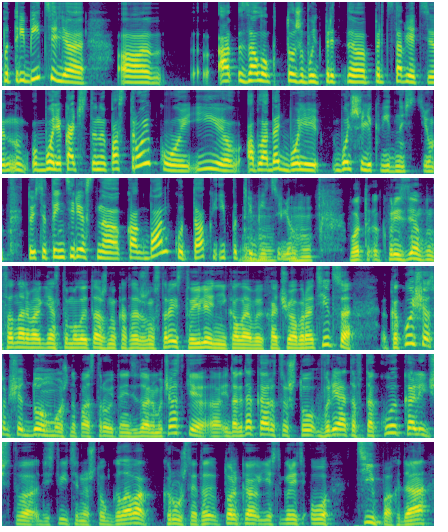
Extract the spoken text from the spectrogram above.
потребителя залог тоже будет э, представлять э, ну, более качественную постройку и обладать более, большей ликвидностью. То есть это интересно как банку, так и потребителю. Угу, угу. Вот к президенту Национального агентства малоэтажного коттеджного строительства Елене Николаевой хочу обратиться. Какой сейчас вообще дом можно построить на индивидуальном участке? Э, иногда кажется, что вариантов такое количество, действительно, что голова кружится. Это только если говорить о типах, да,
